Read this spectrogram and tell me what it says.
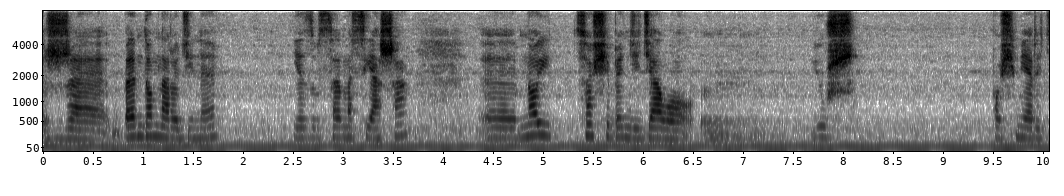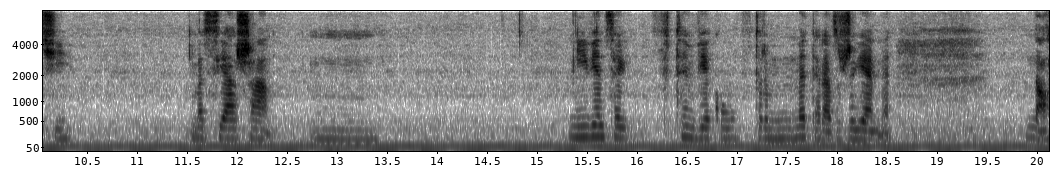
że będą narodziny Jezusa Mesjasza. Yy, No i co się będzie działo yy, już po śmierci Mesjasza, mm, mniej więcej w tym wieku, w którym my teraz żyjemy. No,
